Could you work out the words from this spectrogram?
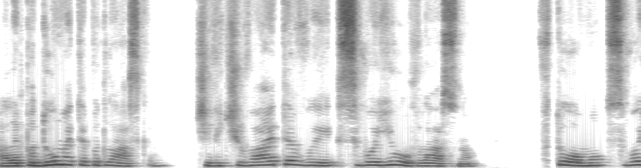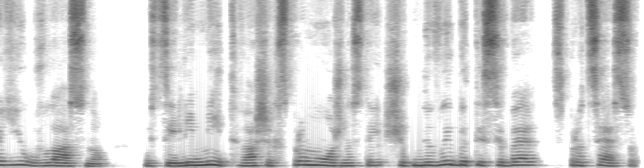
Але подумайте, будь ласка, чи відчуваєте ви свою власну втому, свою власну ось цей ліміт ваших спроможностей, щоб не вибити себе з процесу.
